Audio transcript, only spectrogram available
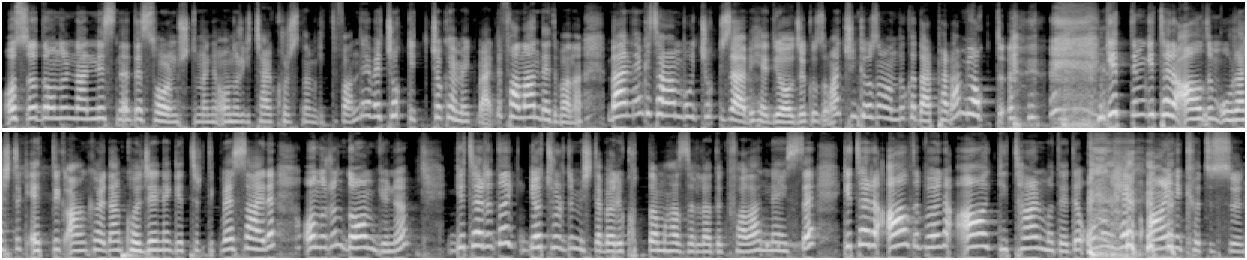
O sırada Onur'un annesine de sormuştum. Hani Onur gitar kursuna mı gitti falan diye. Ve çok gitti, çok emek verdi falan dedi bana. Ben dedim ki tamam bu çok güzel bir hediye olacak o zaman. Çünkü o zaman da o kadar param yoktu. Gittim gitarı aldım uğraştık ettik Ankara'dan Kocaeli'ne getirdik vesaire. Onur'un doğum günü. Gitarı da götürdüm işte böyle kutlama hazırladık falan neyse. Gitarı aldı böyle aa gitar mı dedi. Onur hep aynı kötüsün.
